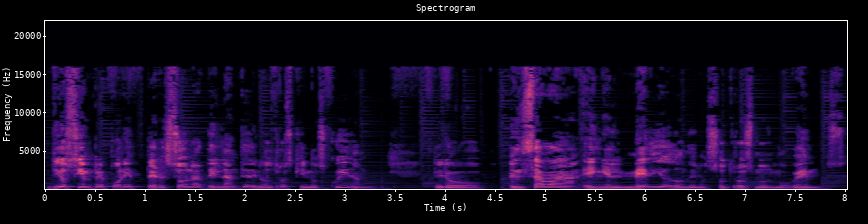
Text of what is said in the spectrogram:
Dios siempre pone personas delante de nosotros que nos cuidan pero pensaba en el medio donde nosotros nos movemos,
